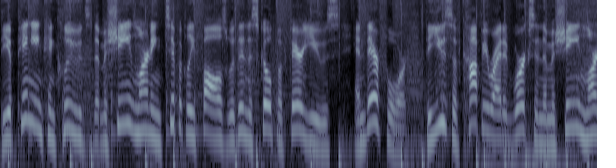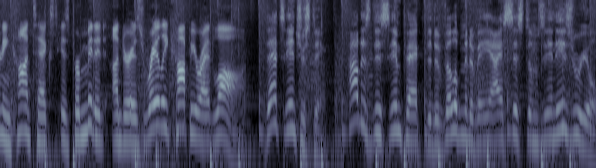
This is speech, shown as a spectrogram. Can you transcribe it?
The opinion concludes that machine learning typically falls within the scope of fair use, and therefore, the use of copyrighted works in the machine learning context is permitted under Israeli copyright law. That's interesting. How does this impact the development of AI systems in Israel?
